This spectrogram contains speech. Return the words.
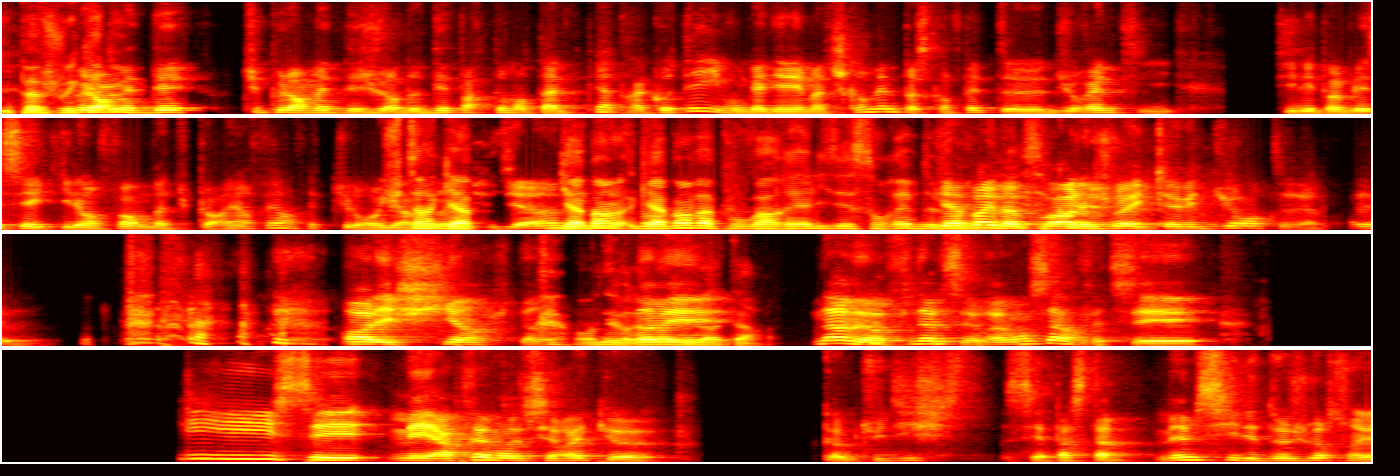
Ils peuvent jouer tu peux, leur mettre des, tu peux leur mettre des joueurs de départemental 4 à côté, ils vont gagner les matchs quand même, parce qu'en fait, euh, Durant, s'il n'est pas blessé et qu'il est en forme, bah, tu peux rien faire. En fait, tu le regardes. Putain, ah, Gabin, Gabin va pouvoir réaliser son rêve de Gabin, il va pouvoir aller jouer avec Kevin Durant. oh, les chiens, putain. On est vraiment des bâtards. Non, mais au final, c'est vraiment ça. En fait, c'est. C'est. Mais après, moi, c'est vrai que, comme tu dis, c'est pas stable. Même si les deux joueurs sont,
